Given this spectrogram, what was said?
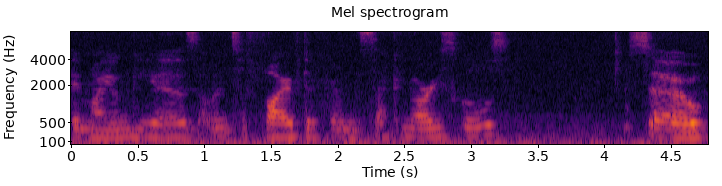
in my younger years. I went to five different secondary schools. So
